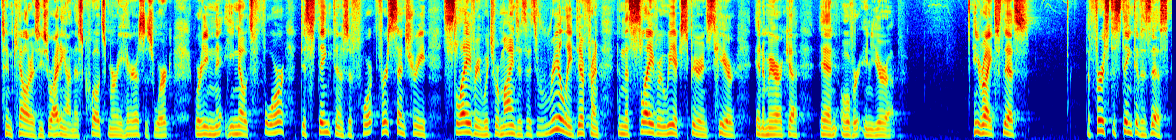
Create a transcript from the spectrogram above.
Tim Keller, as he's writing on this, quotes Murray Harris's work, where he, he notes four distinctives of first century slavery, which reminds us it's really different than the slavery we experienced here in America and over in Europe. He writes this The first distinctive is this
